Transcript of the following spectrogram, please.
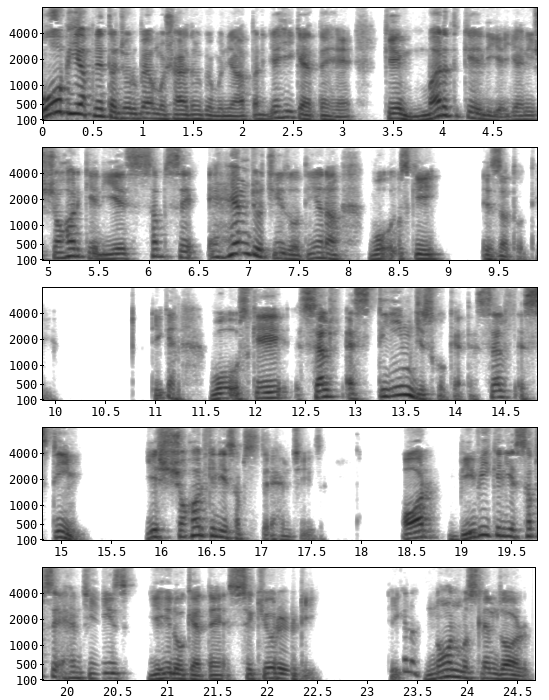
وہ بھی اپنے تجربے اور مشاہدوں کی بنیاد پر یہی کہتے ہیں کہ مرد کے لیے یعنی شوہر کے لیے سب سے اہم جو چیز ہوتی ہے نا، وہ اس کی عزت ہوتی ہے۔ ٹھیک ہے؟ وہ اس کے سیلف اسٹیم جس کو کہتے ہیں سیلف اسٹیم یہ شوہر کے لیے سب سے اہم چیز ہے۔ اور بیوی کے لیے سب سے اہم چیز یہی لوگ کہتے ہیں سیکیورٹی ٹھیک ہے نا؟ نان مسلمز اور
